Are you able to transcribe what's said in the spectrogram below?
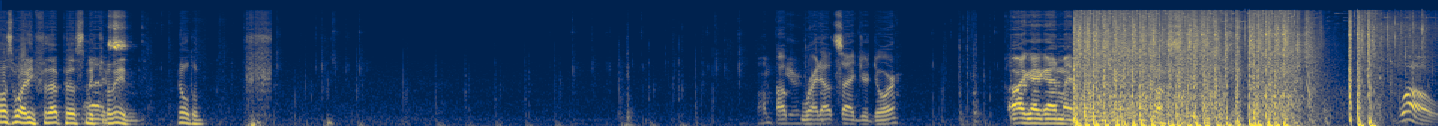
I was waiting for that person to come in. Killed him. I'm Up here. right outside your door. Oh, I got a guy in my phone here. Whoa!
